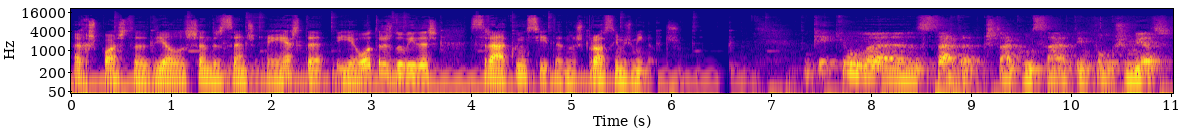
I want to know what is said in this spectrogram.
A resposta de Alexandre Santos a esta e a outras dúvidas será conhecida nos próximos minutos. O que é que uma startup que está a começar, tem poucos meses,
